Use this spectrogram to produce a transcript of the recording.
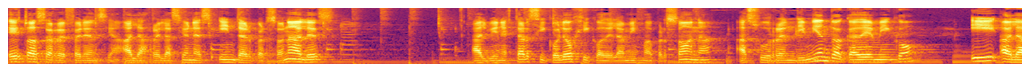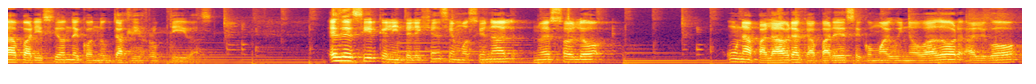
Esto hace referencia a las relaciones interpersonales, al bienestar psicológico de la misma persona, a su rendimiento académico y a la aparición de conductas disruptivas. Es decir, que la inteligencia emocional no es solo una palabra que aparece como algo innovador, algo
